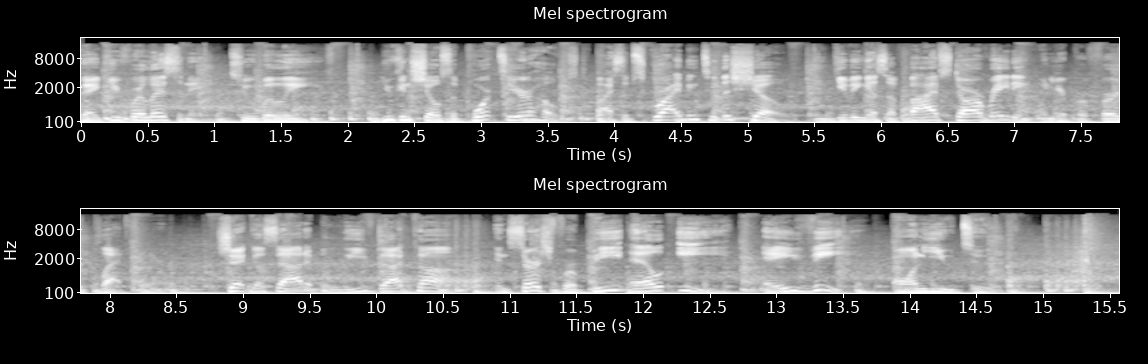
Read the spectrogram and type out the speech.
Thank you for listening to Bleav. You can show support to your host by subscribing to the show and giving us a five star rating on your preferred platform. Check us out at Bleav.com and search for B L E A V on YouTube.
